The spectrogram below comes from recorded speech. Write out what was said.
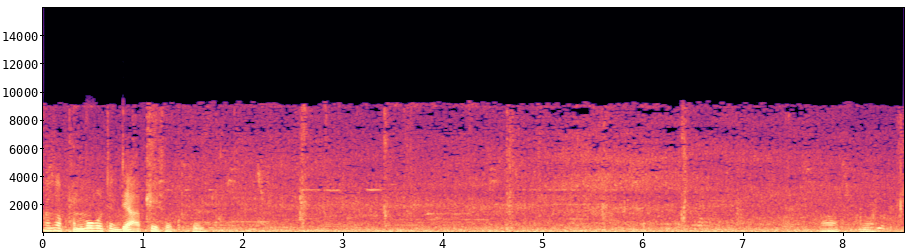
아까 밥 먹을 때 내 앞에 있었거든. 아, 정말.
